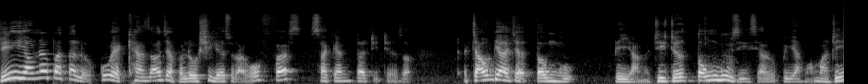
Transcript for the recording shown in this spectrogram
ဒီအယောင်နဲ့ပတ်သက်လို့ကိုယ့်ရဲ့ခံစားချက်ဘယ်လိုရှိလဲဆိုတာကို first second third detail ဆိုအကြောင်းပြချက်၃ခုပေးရမယ် detail ၃ခုစီဆရာတို့ပေးရမှာအမှဒီ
